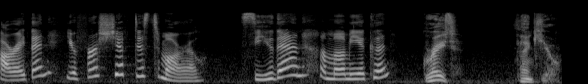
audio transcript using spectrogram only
All right then, your first shift is tomorrow. See you then, Amamiya-kun. Great. Thank you.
